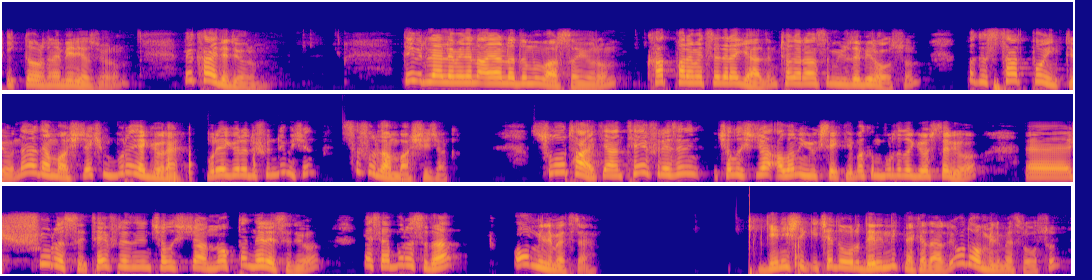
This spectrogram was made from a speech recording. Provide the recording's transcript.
İlk dördüne 1 yazıyorum. Ve kaydediyorum. Devir ilerlemelerini ayarladığımı varsayıyorum. Kat parametrelere geldim. Toleransım %1 olsun. Bakın start point diyor. Nereden başlayacak? Şimdi buraya göre. Buraya göre düşündüğüm için sıfırdan başlayacak. Slot height yani T frezenin çalışacağı alanın yüksekliği. Bakın burada da gösteriyor. Ee, şurası T frezenin çalışacağı nokta neresi diyor. Mesela burası da 10 milimetre. Genişlik içe doğru derinlik ne kadar diyor. O da 10 milimetre olsun.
